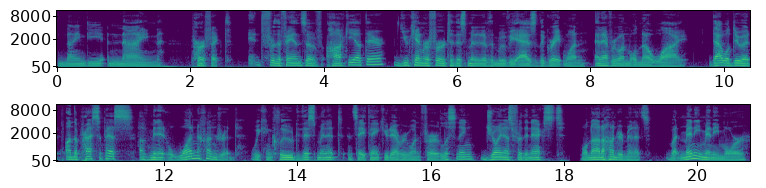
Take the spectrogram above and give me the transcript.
99, perfect. For the fans of hockey out there, you can refer to this minute of the movie as the great one, and everyone will know why. That will do it. On the precipice of minute 100, we conclude this minute and say thank you to everyone for listening. Join us for the next, well, not 100 minutes, but many, many more.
